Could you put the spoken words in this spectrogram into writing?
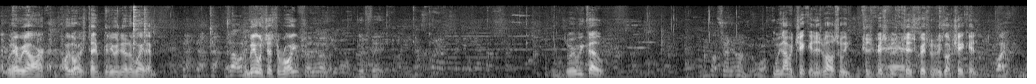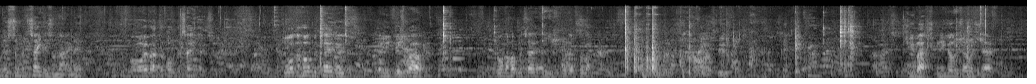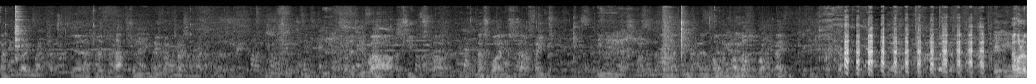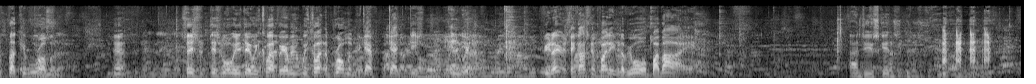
Well, there we are. I thought it was taking video the other way then. Is that what The meal's just arrived, so Turn it over. Good food. So here we go. You got to turn it over or what? We have a chicken as well, so because Christmas, because Christmas, we've got chicken. Right, there's some potatoes and that in it. Oh, I've had the hot potatoes. Do you want the hot potatoes as well? Do you want the hot potatoes for the for that? Oh, that's beautiful. Shubhash, can you go tell the chef? Thank you very much. Yeah, that's lovely. Absolutely beautiful. man. You are a superstar. And that's why this is our favourite Indian restaurant in the whole of, in the, in the whole of Bromley. Eh? Oh, the fucking Brahman. Yeah. So this, this is what we do. We come up here, we, we come up to Brahman to get, get this Indian. If you later, stay class, no fighting. Love you all. Bye bye. And you, Skins.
